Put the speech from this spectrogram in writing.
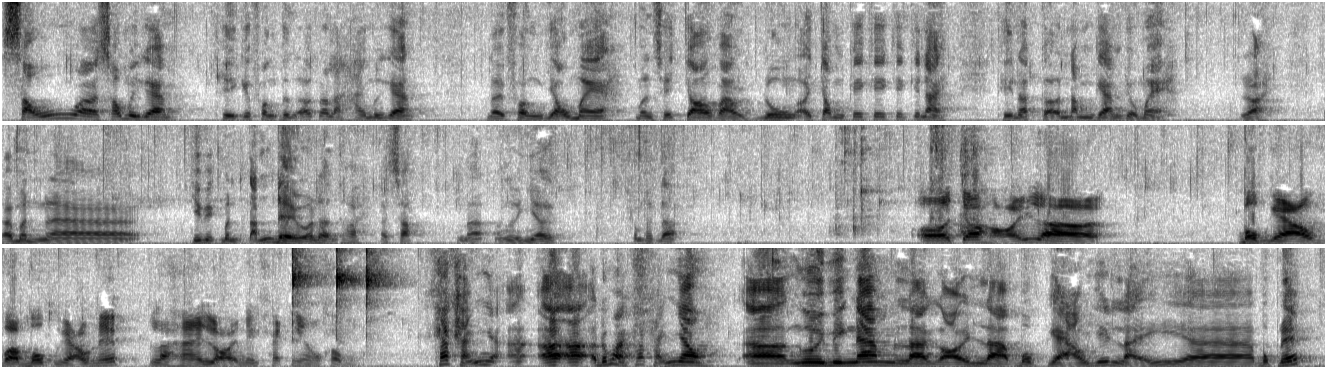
6 60 gram thì cái phần tương ớt đó là 20 gram lại phần dầu mè mình sẽ cho vào luôn ở trong cái cái cái cái này. Thì nó cỡ 5 gram dầu mè. Rồi rồi mình à, chỉ việc mình đánh đều nó lên thôi là xong. Đó mọi người nhớ công thức đó. Ờ, cho hỏi là bột gạo và bột gạo nếp là hai loại này khác nhau không? Khác hẳn nhau à, à, à, đúng rồi khác hẳn nhau. À, người miền Nam là gọi là bột gạo với lại à, bột nếp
